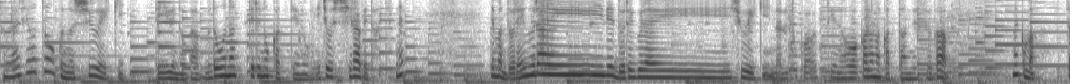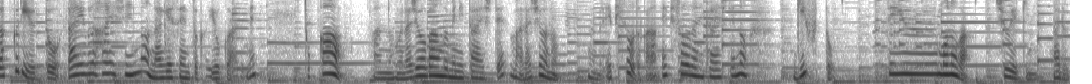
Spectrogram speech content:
そのラジオトークの収益っていうのがどうなってるのかっていうのを一応調べたんですね。でまあどれぐらいでどれぐらい収益になるとかっていうのは分からなかったんですがなんかまあざっくり言うとライブ配信の投げ銭とかよくあるねとかあのラジオ番組に対して、まあ、ラジオのエピソードかな？エピソードに対してのギフトっていうものが収益になる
